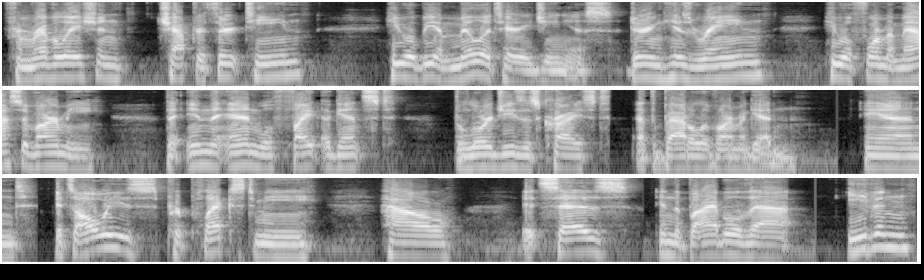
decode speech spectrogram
from Revelation chapter 13, he will be a military genius. During his reign, he will form a massive army that in the end will fight against the Lord Jesus Christ at the Battle of Armageddon. And it's always perplexed me how it says in the Bible that even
